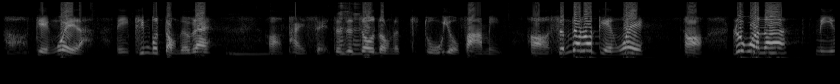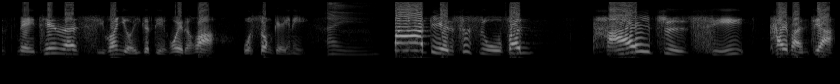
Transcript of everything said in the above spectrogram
啊、点位啦，你听不懂对不对？嗯哦，拍谁？这是周董的独有发明。哦，什么叫做点位？哦，如果呢你每天呢喜欢有一个点位的话，我送给你哎，八点四十五分，台指期开盘价，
